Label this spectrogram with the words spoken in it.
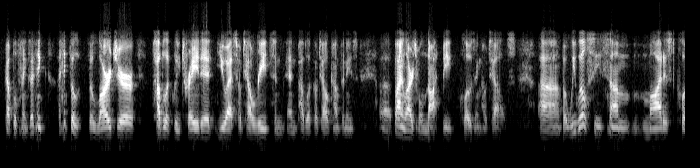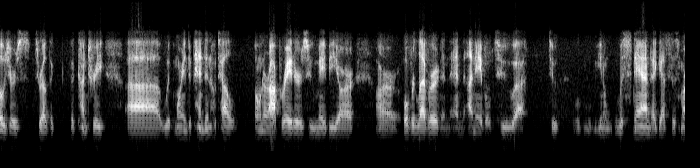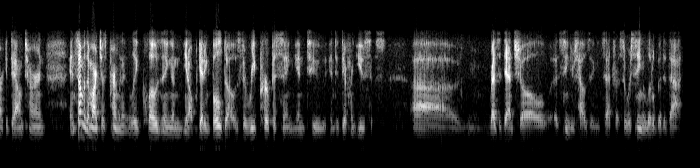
Couple of things. I think I think the the larger publicly traded U.S. hotel REITs and, and public hotel companies, uh, by and large, will not be closing hotels. Uh, but we will see some modest closures throughout the, the country uh, with more independent hotel owner operators who maybe are are over levered and, and unable to uh, to you know, withstand, I guess, this market downturn. And some of them aren't just permanently closing and you know getting bulldozed; they're repurposing into into different uses, uh, residential, uh, seniors housing, etc. So we're seeing a little bit of that.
